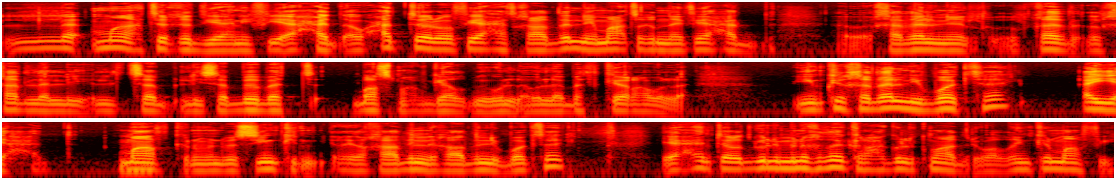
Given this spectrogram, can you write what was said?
لا ما أعتقد يعني في أحد أو حتى لو في أحد خاذلني ما أعتقد إنه في أحد خذلني الخذ- الخذلة اللي اللي سببت بصمة في قلبي ولا ولا بذكرها ولا. يمكن خذلني بوقتها أي أحد. ما. اذكر من بس يمكن إذا خاذلني خاذلني بوقتها. يا الحين لو تقول لي من خذلك راح أقول لك ما أدري والله يمكن ما في.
